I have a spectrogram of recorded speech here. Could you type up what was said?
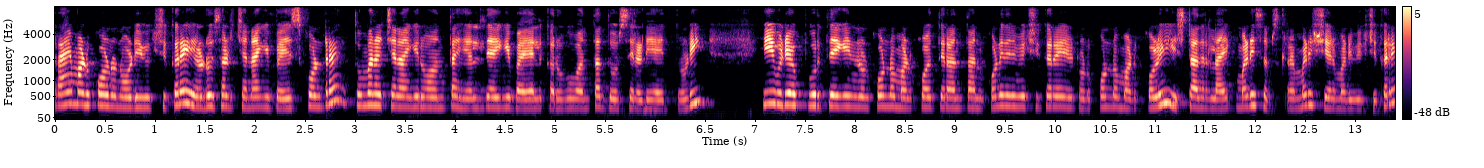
ಟ್ರೈ ಮಾಡಿಕೊಂಡು ನೋಡಿ ವೀಕ್ಷಕರೇ. ಎರಡೂ ಸೈಡ್ ಚೆನ್ನಾಗಿ ಬೇಯಿಸ್ಕೊಂಡ್ರೆ ತುಂಬಾ ಚೆನ್ನಾಗಿರುವಂಥ ಹೆಲ್ದಿಯಾಗಿ ಬಯಲು ಕರಗುವಂಥ ದೋಸೆ ರೆಡಿ ಆಯ್ತು ನೋಡಿ. ಈ ವಿಡಿಯೋ ಪೂರ್ತಿಯಾಗಿ ನೋಡ್ಕೊಂಡು ಮಾಡ್ಕೊಳ್ತೀರಾ ಅಂತ ಅನ್ಕೊಂಡಿದ್ದೀನಿ ವೀಕ್ಷಕರೇ, ನೋಡ್ಕೊಂಡು ಮಾಡ್ಕೊಳ್ಳಿ. ಇಷ್ಟ ಆದರೆ ಲೈಕ್ ಮಾಡಿ ಸಬ್ಸ್ಕ್ರೈಬ್ ಮಾಡಿ ಶೇರ್ ಮಾಡಿ ವೀಕ್ಷಕರೇ.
